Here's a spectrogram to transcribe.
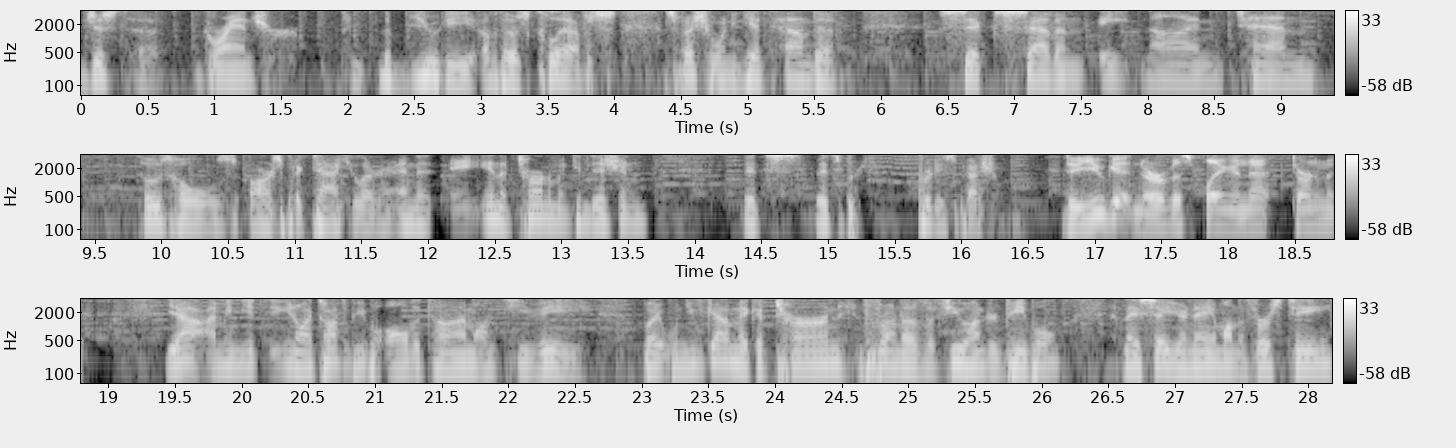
just the grandeur, the beauty of those cliffs, especially when you get down to six, seven, eight, nine, ten those holes are spectacular, and in a tournament condition, it's it's pretty pretty special. Do you get nervous playing in that tournament? Yeah, I mean, you, you know, I talk to people all the time on TV, but when you've got to make a turn in front of a few hundred people, and they say your name on the first tee,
